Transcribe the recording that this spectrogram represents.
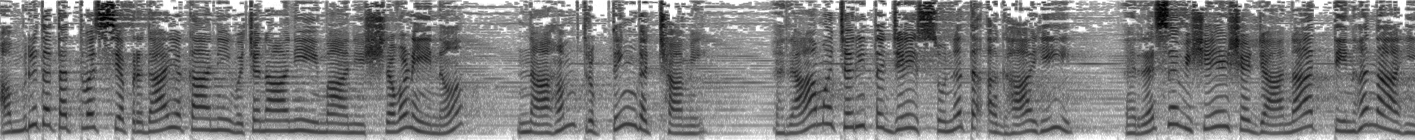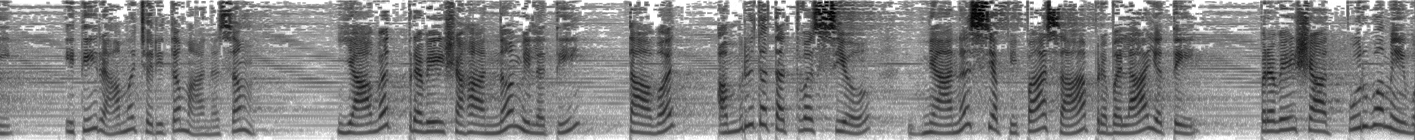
अमृततत्त्वस्य प्रदायकानि वचनानि इमानि श्रवणेन नाहं तृप्तिं गच्छामि। रामचरित जे सुनत अघाहि रसविशेष जानात्तिन्ह नाही इति रामचरितमानसम्। यावत् प्रवेशः न मिलति तावत् अमृततत्त्वस्य ज्ञानस्य पिपासा प्रबलायते। प्रवेशात् पूर्वमेव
